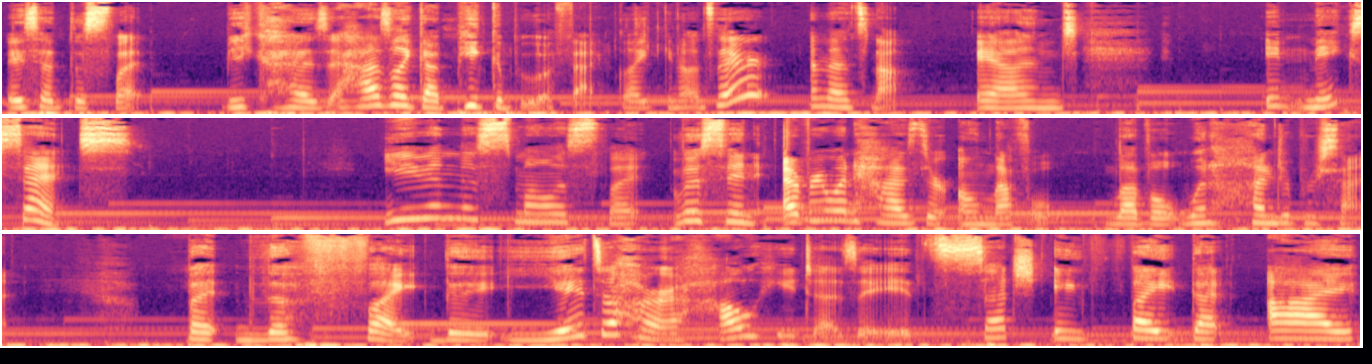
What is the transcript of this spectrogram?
They said the slit because it has like a peekaboo effect. Like, you know, it's there and then it's not. And it makes sense. Even the smallest slit. Listen, everyone has their own level, level 100%. But the fight, the Yetzer Hara, how he does it, it's such a fight that I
